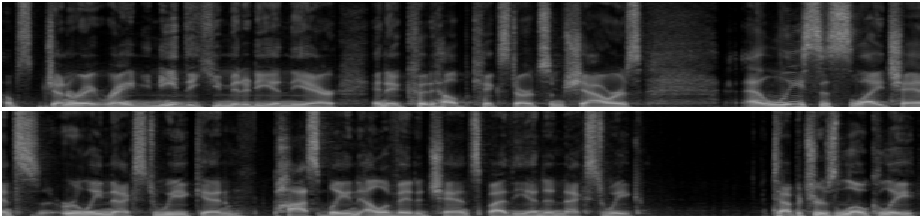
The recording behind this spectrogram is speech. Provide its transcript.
helps generate rain. You need the humidity in the air, and it could help kickstart some showers. At least a slight chance early next week and possibly an elevated chance by the end of next week. Temperatures locally,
